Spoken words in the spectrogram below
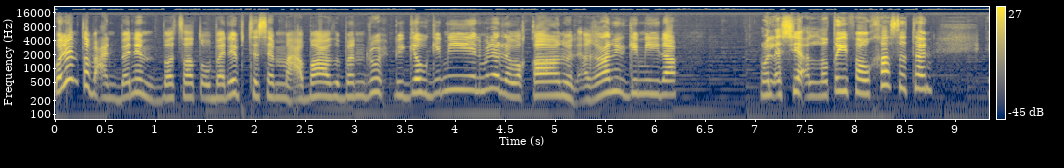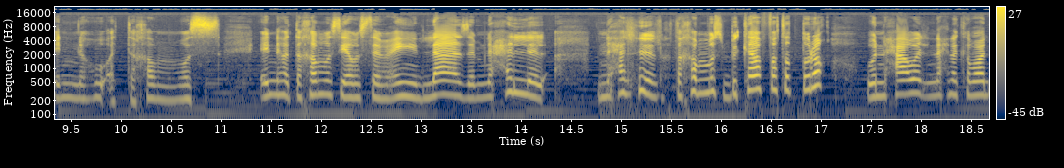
ولين طبعا بننبسط وبنبتسم مع بعض وبنروح بجو جميل من الروقان والأغاني الجميلة والأشياء اللطيفة وخاصة إنه التخمس. إنه التخمس يا مستمعين لازم نحلل نحلل التخمس بكافة الطرق ونحاول إن إحنا كمان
